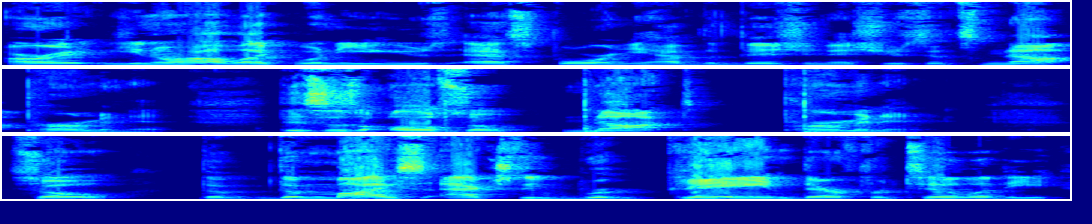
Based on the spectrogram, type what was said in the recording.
All right. You know how, like, when you use S4 and you have the vision issues, it's not permanent. This is also not permanent. So the, the mice actually regained their fertility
